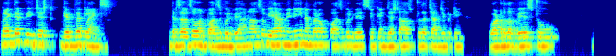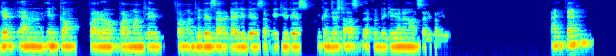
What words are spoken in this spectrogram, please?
Like that we just get the clients. There's also one possible way. And also we have many number of possible ways. You can just ask to the chat gpt what are the ways to get an income per uh, per monthly per monthly base or daily base or weekly base? You can just ask. That will be given an answer for you. And 10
